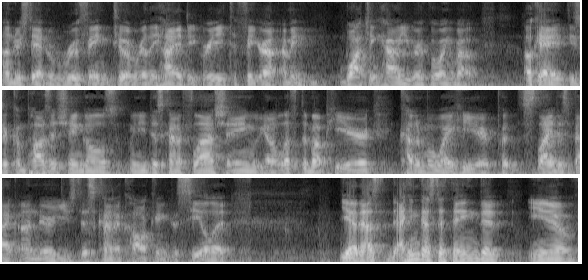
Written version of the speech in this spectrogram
understand roofing to a really high degree to figure out. I mean, watching how you are going about. Okay, these are composite shingles. We need this kind of flashing. We got to lift them up here, cut them away here, put slide this back under, use this kind of caulking to seal it. Yeah, that's. I think that's the thing that you know.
